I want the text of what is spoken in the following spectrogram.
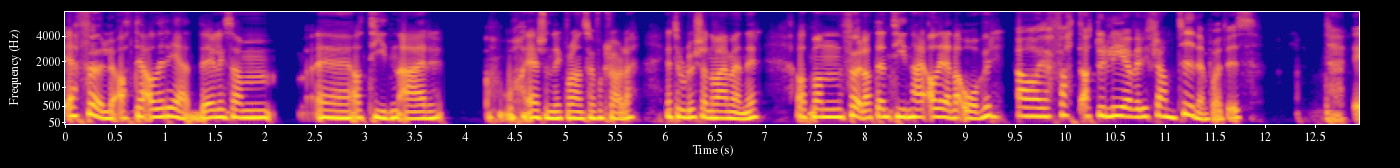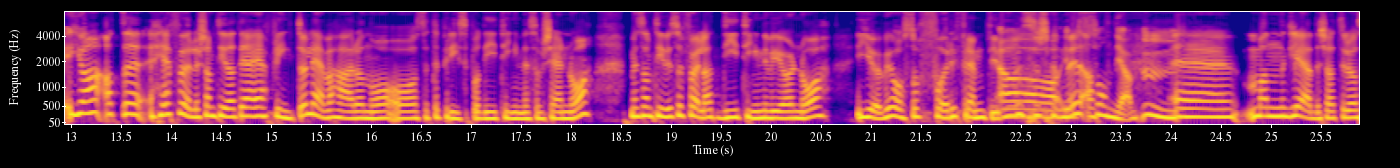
Jeg føler at jeg allerede liksom eh, At tiden är Jeg skjønner ikke hvordan jeg skal forklare det. Jeg tror du skjønner hva jeg mener. At man føler at den tiden her allerede er over. Ja, jeg fatter. At du lever i framtiden på et vis. Ja, at eh, jeg føler samtidig at jeg er flink til å leve her og nå og sette pris på de tingene som skjer nå. Men samtidig så føler jeg at de tingene vi gjør nå, gjør vi også for fremtiden. Ja, hvis du skjønner. Ja, sånn, ja. Mm. Eh, man gleder seg til å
